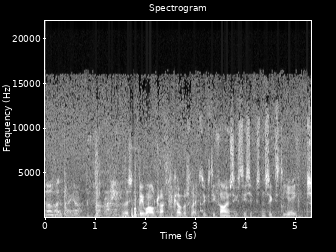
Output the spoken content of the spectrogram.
Well, this will be Wild Track to cover Slate 65, 66 and 68. So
